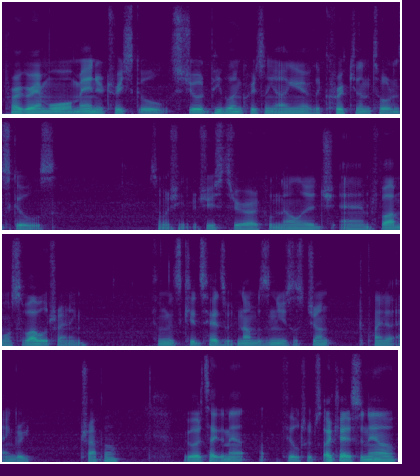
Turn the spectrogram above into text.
Program war, mandatory school. Steward, people are increasingly arguing over the curriculum taught in schools. So much introduce theoretical knowledge and provide more survival training. Filling these kids' heads with numbers and useless junk. Complained about angry trapper. We got to take them out field trips. Okay, so now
